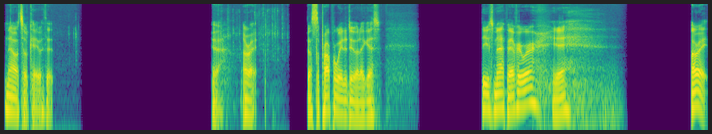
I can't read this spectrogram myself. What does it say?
Now it's okay with it. Yeah, alright. That's the proper way to do it, I guess. These map everywhere? Yeah. Alright.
